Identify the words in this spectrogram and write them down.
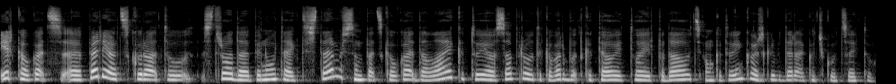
ir kaut kāds uh, periods, kurā tu strādāji pie noteiktas tēmas, un pēc kaut kāda laika tu jau saproti, ka varbūt ka tev to ir pa daudz, un ka tu vienkārši gribi darīt kaut ko citu.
